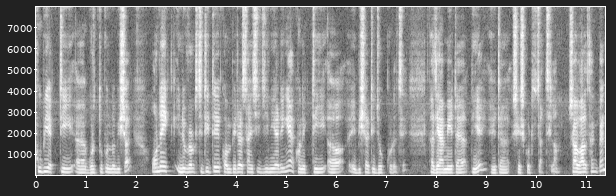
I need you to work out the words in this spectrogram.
খুবই একটি গুরুত্বপূর্ণ বিষয়। অনেক ইউনিভার্সিটিতে কম্পিউটার সায়েন্স ইঞ্জিনিয়ারিংয়ে এখন একটি এই বিষয়টি যোগ করেছে। কাজে আমি এটা দিয়ে এটা শেষ করতে চাচ্ছিলাম। সবাই ভালো থাকবেন।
